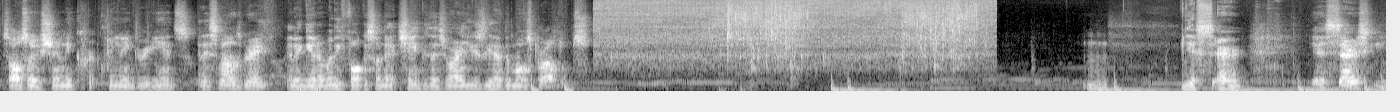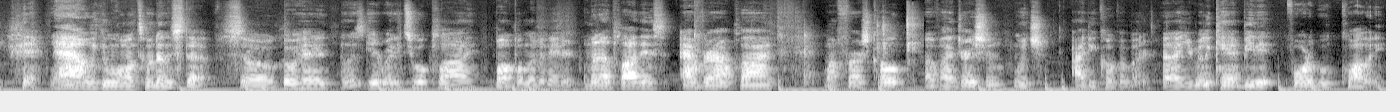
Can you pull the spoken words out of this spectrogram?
It's also extremely clean ingredients and it smells great. And again, I really focus on that chin because that's where I usually have the most problems. Mm. Yes, sir. Yes, sirski. now we can move on to another step. So go ahead and let's get ready to apply Bump Eliminator. I'm gonna apply this after I apply my first coat of hydration, which I do cocoa butter. Uh, you really can't beat it, affordable quality.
